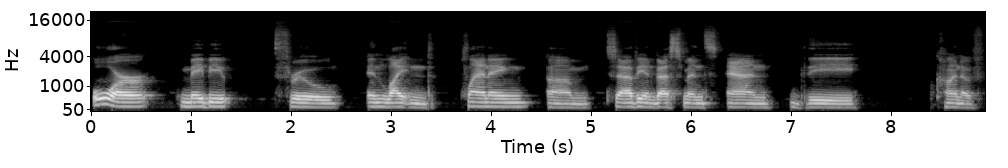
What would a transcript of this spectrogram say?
Or maybe through enlightened planning, um, savvy investments, and the kind of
